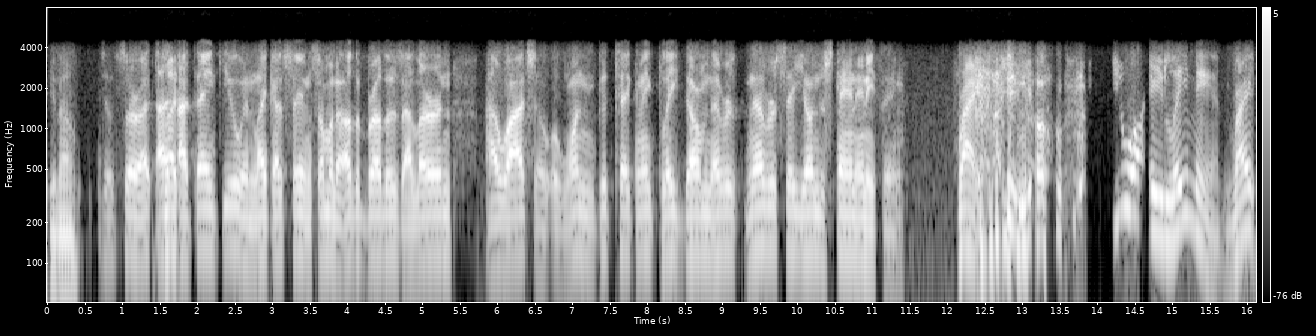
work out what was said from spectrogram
You know. Yes, sir. I, I, But- I thank you, and like I said, and some of the other brothers, I learned, I watch a, a one good technique: play dumb, never, never say you understand anything. Right. you know? you are a layman, right?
